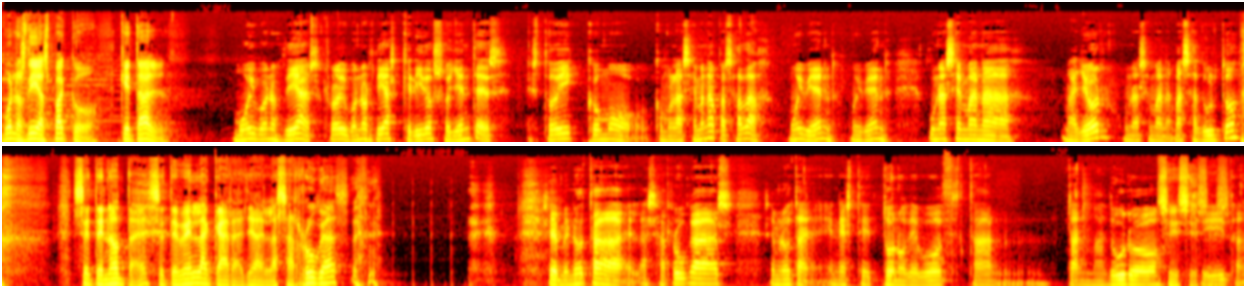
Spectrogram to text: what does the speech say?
Buenos días Paco, ¿qué tal? Muy buenos días, Roy. Buenos días, queridos oyentes. Estoy como, como la semana pasada. Muy bien, muy bien. Una semana mayor, una semana más adulto. se te nota, ¿eh? Se te ve en la cara ya, en las arrugas. se me nota en las arrugas, se me nota en este tono de voz tan, tan maduro, sí, sí, sí, tan,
